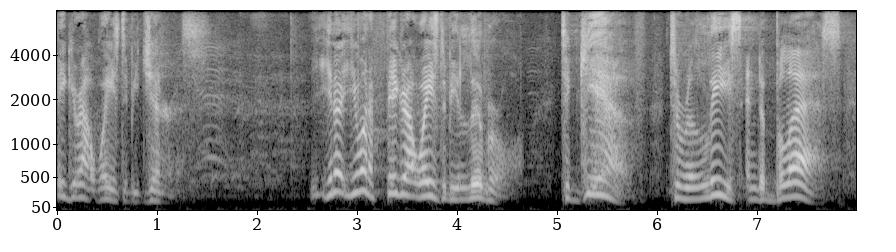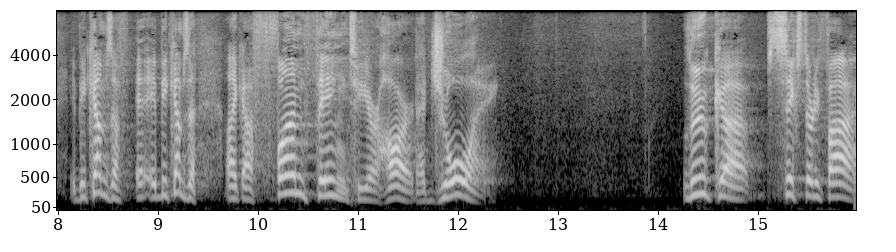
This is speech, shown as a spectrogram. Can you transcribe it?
figure out ways to be generous. You know, you wanna figure out ways to be liberal, to give, to release, and to bless. It becomes a, it becomes a, like a fun thing to your heart, a joy. Luke uh, 6:35.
